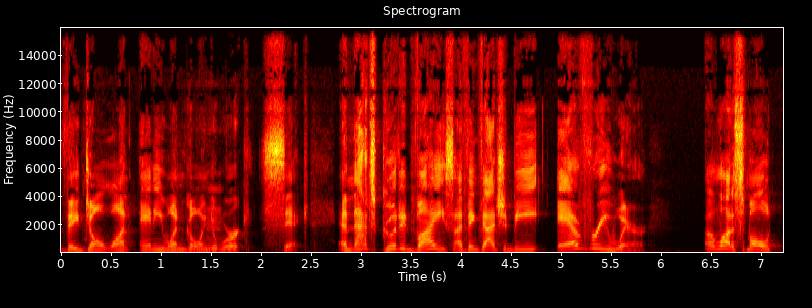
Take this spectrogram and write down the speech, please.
They don't want anyone going to work sick. And that's good advice. I think that should be everywhere. A lot of small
